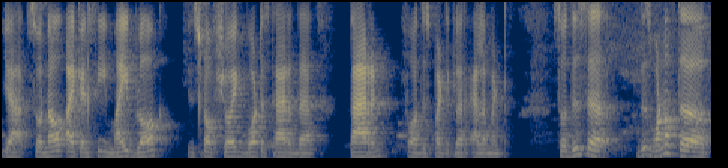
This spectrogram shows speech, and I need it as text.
Yeah, so now I can see my blog instead of showing what is there in the parent for this particular element. So this, uh, this is one of the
